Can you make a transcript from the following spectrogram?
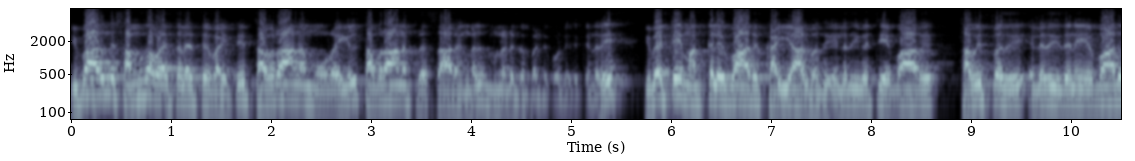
இவ்வாறு இந்த சமூக வலைத்தளத்தை வைத்து தவறான முறையில் தவறான பிரசாரங்கள் முன்னெடுக்கப்பட்டுக் கொண்டிருக்கிறது இவற்றை மக்கள் எவ்வாறு கையாள்வது அல்லது இவற்றை எவ்வாறு தவிர்ப்பது அல்லது இதனை எவ்வாறு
